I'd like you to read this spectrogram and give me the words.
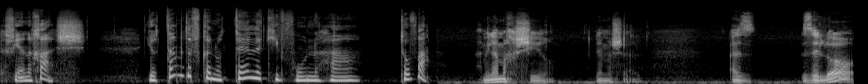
לפי הנחש. יותם דווקא נוטה לכיוון הטובה. המילה מכשיר, למשל, אז זה לא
